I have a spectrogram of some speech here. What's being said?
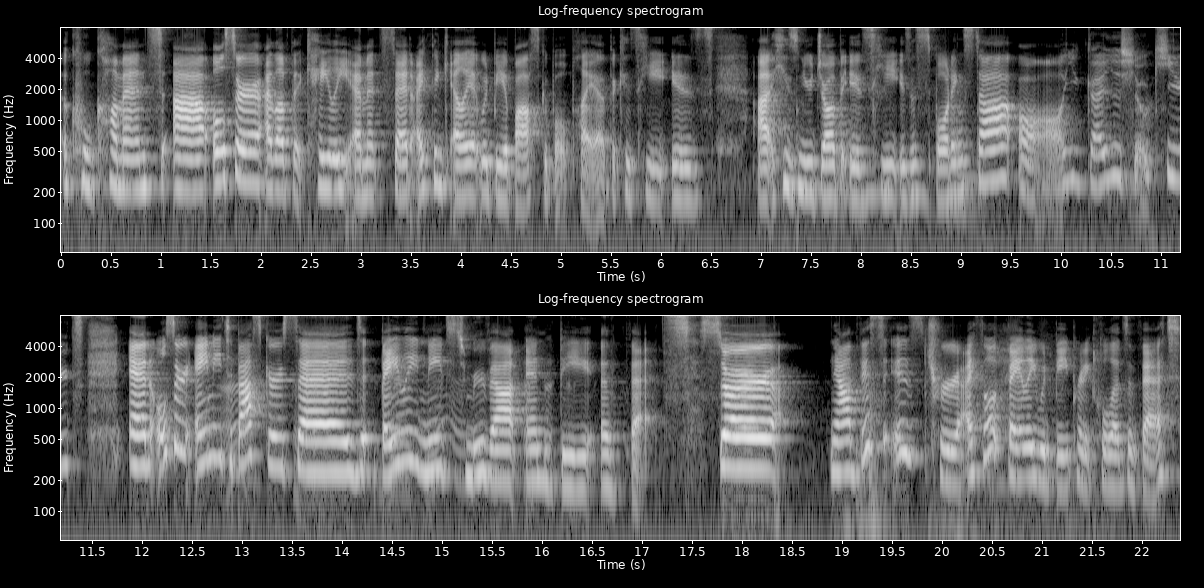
a cool comment. Uh, also, I love that Kaylee Emmett said, I think Elliot would be a basketball player because he is uh, his new job is he is a sporting star. Oh, you guys are so cute. And also, Amy Tabasco said Bailey needs to move out and be a vet. So now this is true. I thought Bailey would be pretty cool as a vet.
